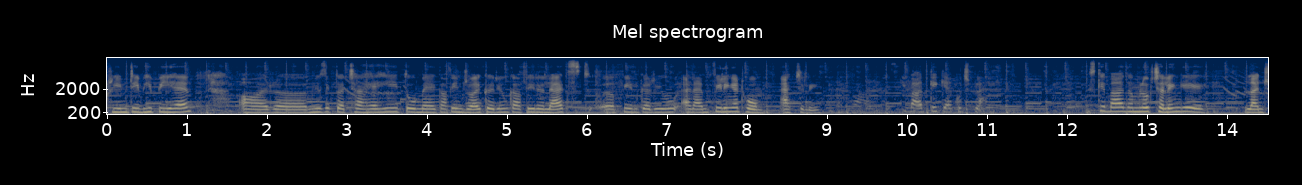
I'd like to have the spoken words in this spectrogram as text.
ग्रीन टी भी पी है और म्यूज़िक तो अच्छा है ही तो मैं काफ़ी इन्जॉय कर रही हूँ काफ़ी रिलैक्स्ड फील कर रही हूँ and I am feeling at home actually इसके बाद के क्या कुछ प्लान इसके बाद हम लोग चलेंगे लंच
